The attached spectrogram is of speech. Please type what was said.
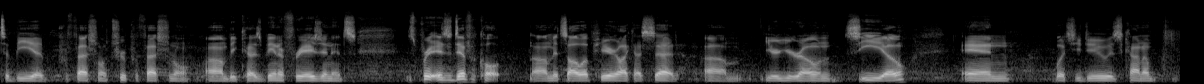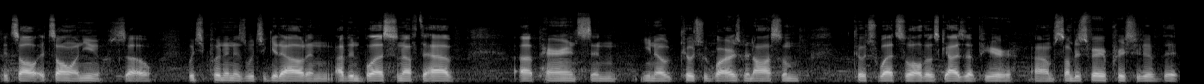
to be a professional, true professional. Um, because being a free agent, it's it's pretty it's difficult. Um, it's all up here, like I said. Um, you're your own CEO, and what you do is kind of it's all it's all on you. So what you put in is what you get out. And I've been blessed enough to have uh, parents, and you know, Coach McGuire's been awesome, Coach Wetzel, all those guys up here. Um, so I'm just very appreciative that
